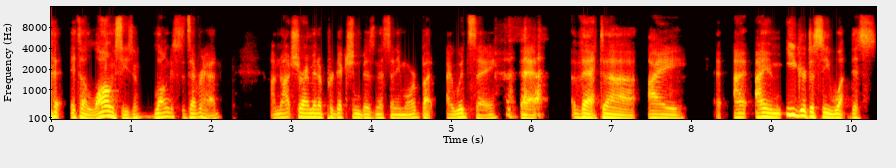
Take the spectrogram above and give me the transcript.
it's a long season, longest it's ever had. I'm not sure I'm in a prediction business anymore, but I would say that that uh, I, I I am eager to see what this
